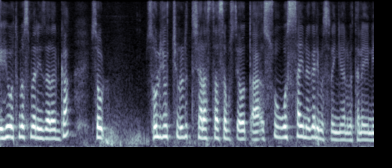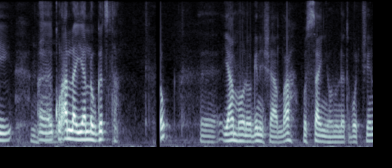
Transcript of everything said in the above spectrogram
የህይወት መስመር የዘረጋ ሰው ልጆችን ወደ ተሻለ አስተሳሰብ ውስጥ ያወጣ እሱ ወሳኝ ነገር ይመስለኛል። በተለይ እኔ ቁርአን ላይ ያለው ገጽታ። ያም ሆኖ ግን ኢንሻአላህ ወሳኝ የሆኑ ነጥቦችን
